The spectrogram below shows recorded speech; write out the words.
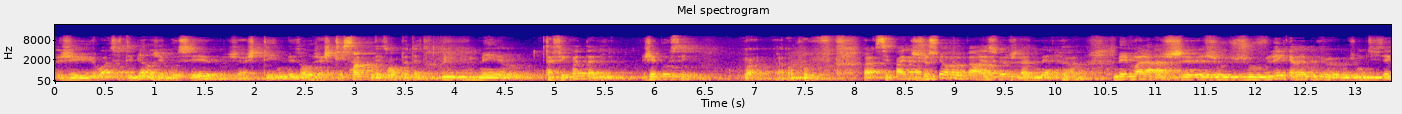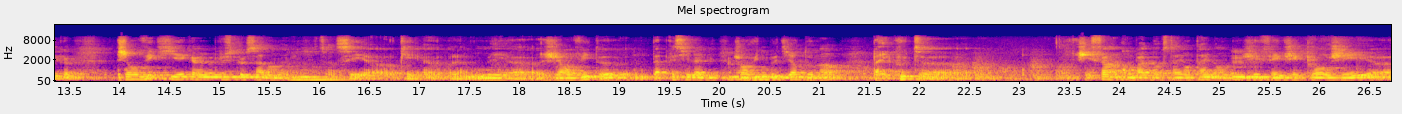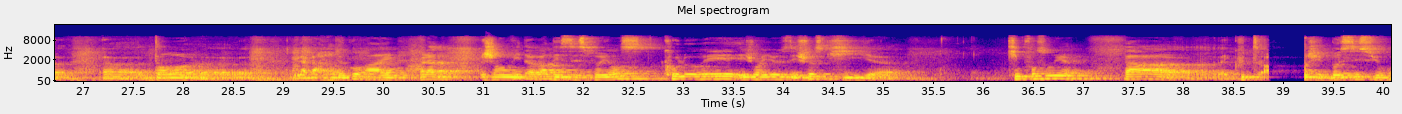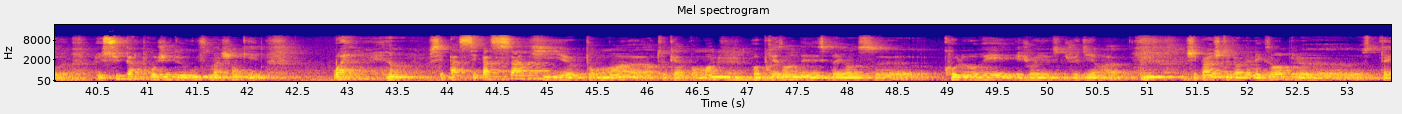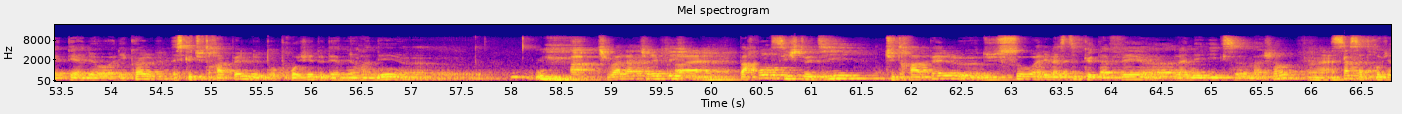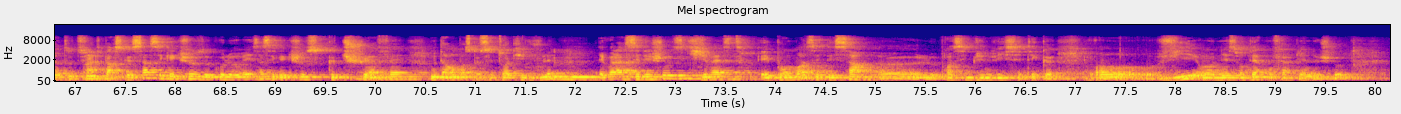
j'ai ouais c'était bien j'ai bossé j'ai acheté une maison j'ai acheté cinq maisons peut-être. Mm-hmm. mais euh, t'as fait quoi de ta vie? J'ai bossé ouais, voilà, c'est pas que je suis un peu paresseux je l'admets hein. mais voilà je, je, voulais quand même que je me disais que j'ai envie qu'il y ait quand même plus que ça dans ma vie c'est euh, ok euh, voilà mais j'ai envie d'apprécier la vie j'ai envie de me dire demain bah écoute j'ai fait un combat de boxe taille en Thaïlande, mm. j'ai fait, j'ai plongé euh, euh, dans euh, la barrière de corail. Voilà, j'ai envie d'avoir des expériences colorées et joyeuses, des choses qui qui me font sourire. Pas, écoute, j'ai bossé sur le super projet de ouf machin qui Ouais, mais non, c'est pas, c'est pas ça qui, pour moi, en tout cas pour moi, mm. représente des expériences colorées et joyeuses. Je veux dire, mm. je sais pas, je te donne un exemple, tu as été allé à l'école, est-ce que tu te rappelles de ton projet de dernière année euh, Ah, tu vois, là, tu réfléchis. Par contre, si je te dis, tu te rappelles euh, du saut à l'élastique que tu as fait euh, l'année X, machin, ça, ça te revient tout de suite. Parce que ça, c'est quelque chose de coloré, ça, c'est quelque chose que tu as fait, notamment parce que c'est toi qui le voulais. Mm. Et voilà, c'est des choses qui restent. Et pour moi, c'était ça, le principe d'une vie. C'était que on vit, on est sur Terre pour faire plein de choses.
